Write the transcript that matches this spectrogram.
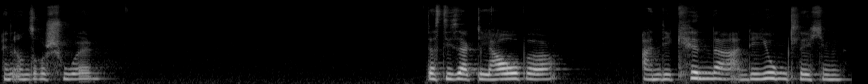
in unsere Schulen. Dass dieser Glaube an die Kinder, an die Jugendlichen,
